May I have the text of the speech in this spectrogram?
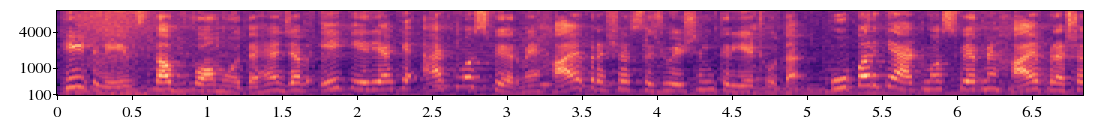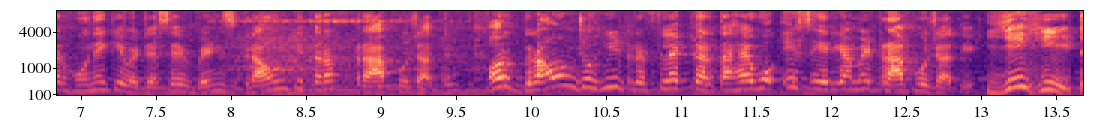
हीट वेव्स तब फॉर्म होते हैं जब एक एरिया के एटमोस्फेयर में हाई प्रेशर सिचुएशन क्रिएट होता है। ऊपर के एटमोस्फियर में हाई प्रेशर होने की वजह से विंड्स ग्राउंड की तरफ़ ट्रैप हो जाते हैं। और ग्राउंड जो हीट रिफ्लेक्ट करता है वो इस एरिया में ट्रैप हो जाता है। ये हीट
